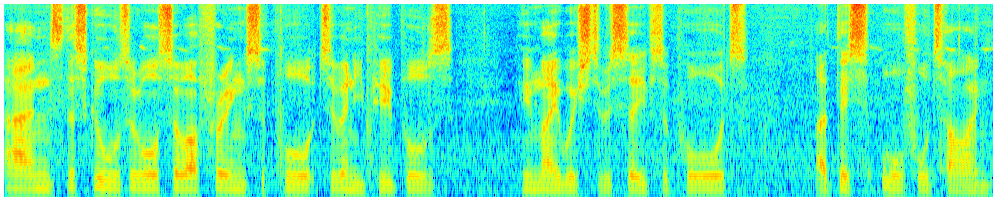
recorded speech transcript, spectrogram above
and the schools are also offering support to any pupils who may wish to receive support at this awful time.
